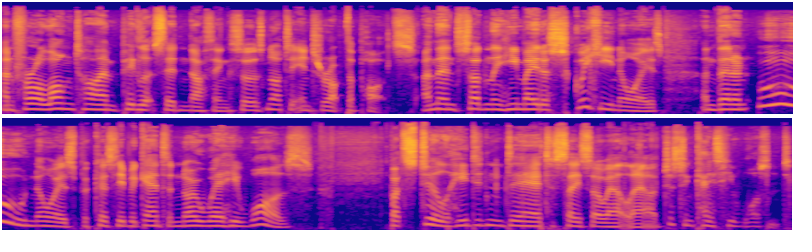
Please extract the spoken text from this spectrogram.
and for a long time Piglet said nothing so as not to interrupt the pots, and then suddenly he made a squeaky noise, and then an ooh noise because he began to know where he was. But still, he didn't dare to say so out loud, just in case he wasn't.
